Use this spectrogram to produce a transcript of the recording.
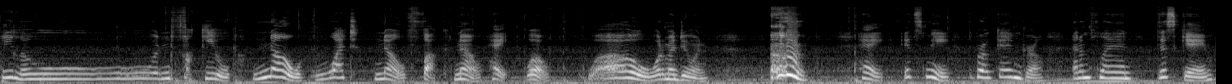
Hello, and fuck you. No, what? No, fuck, no. Hey, whoa, whoa, what am I doing? hey, it's me, the broke game girl, and I'm playing this game.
